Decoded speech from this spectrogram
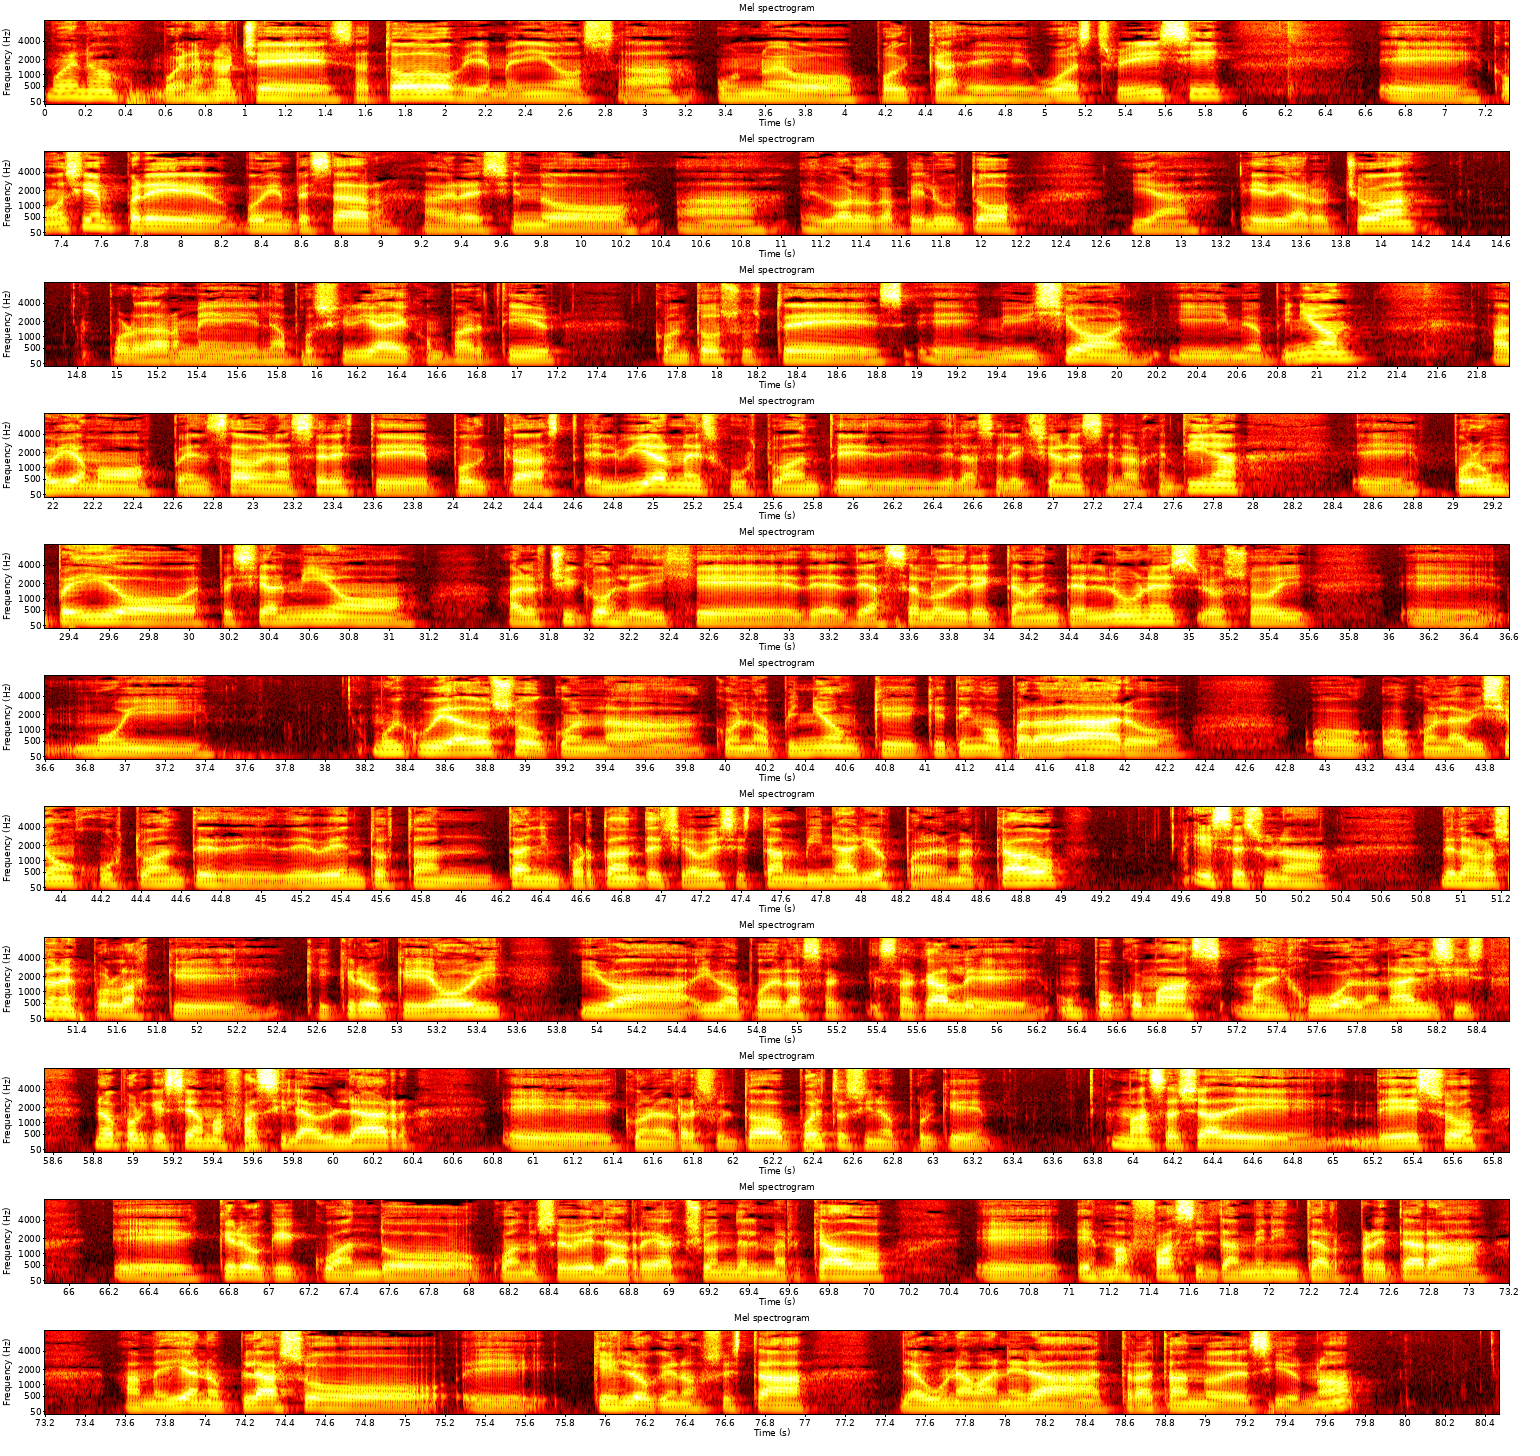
Bueno, buenas noches a todos, bienvenidos a un nuevo podcast de Wall Street Easy. Eh, como siempre voy a empezar agradeciendo a Eduardo Capeluto y a Edgar Ochoa por darme la posibilidad de compartir con todos ustedes eh, mi visión y mi opinión. Habíamos pensado en hacer este podcast el viernes, justo antes de, las elecciones en Argentina. Eh, por un pedido especial mío a los chicos le dije de, hacerlo directamente el lunes. Yo soy eh, muy, muy cuidadoso con la, con la opinión que, tengo para dar o, o, con la visión justo antes de, eventos tan, tan importantes y a veces tan binarios para el mercado. Esa es una de las razones por las que, creo que hoy iba, iba a poder sacarle un poco más, más de jugo al análisis, no porque sea más fácil hablar eh, con el resultado opuesto, sino porque más allá de, eso, eh, creo que cuando, cuando se ve la reacción del mercado, eh, es más fácil también interpretar a, a mediano plazo qué es lo que nos está de alguna manera tratando de decir, ¿no?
